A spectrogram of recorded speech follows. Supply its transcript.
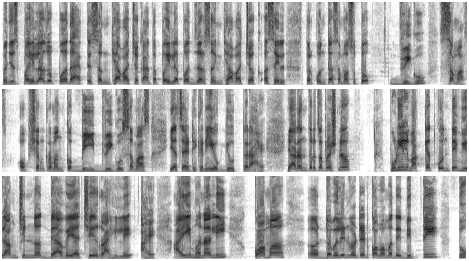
म्हणजेच पहिला जो पद आहे ते संख्यावाचक आहे. आता पहिलं पद जर संख्यावाचक असेल तर कोणता समास होतो? द्विगु समास. ऑप्शन क्रमांक बी द्विगु समास याचं या ठिकाणी योग्य उत्तर आहे. यानंतरचा प्रश्न पुढील वाक्यात कोणते विरामचिन्ह द्यावयाचे राहिले आहे? आई म्हणाली कॉमा डबल इन्व्हर्टेड कॉमामध्ये दीप्ती तू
